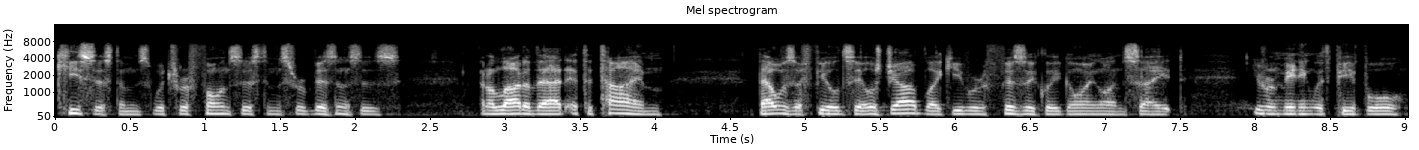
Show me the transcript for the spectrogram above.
key systems, which were phone systems for businesses. And a lot of that at the time, that was a field sales job. Like you were physically going on site, you were meeting with people.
